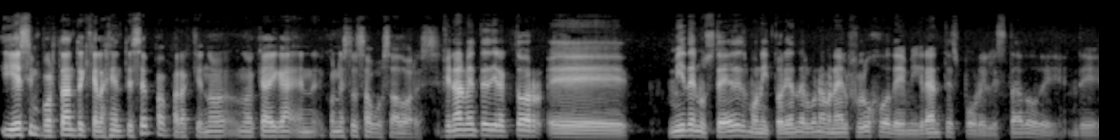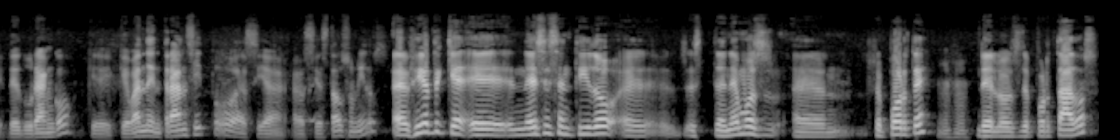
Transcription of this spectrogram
y es importante que la gente sepa para que no, caiga con estos abusadores. Finalmente, director, eh, ¿miden ustedes, monitorean de alguna manera el flujo de migrantes por el estado de, Durango que, van en tránsito hacia, hacia Estados Unidos? Eh, fíjate que eh, en ese sentido tenemos reporte de los deportados,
